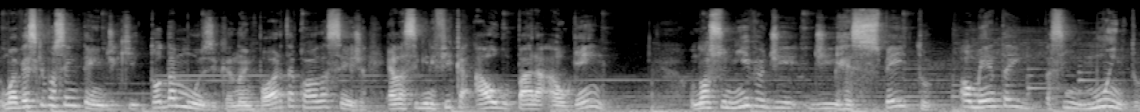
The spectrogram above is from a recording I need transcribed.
Uma vez que você entende que toda música, não importa qual ela seja, ela significa algo para alguém, o nosso nível de, de respeito aumenta assim muito.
